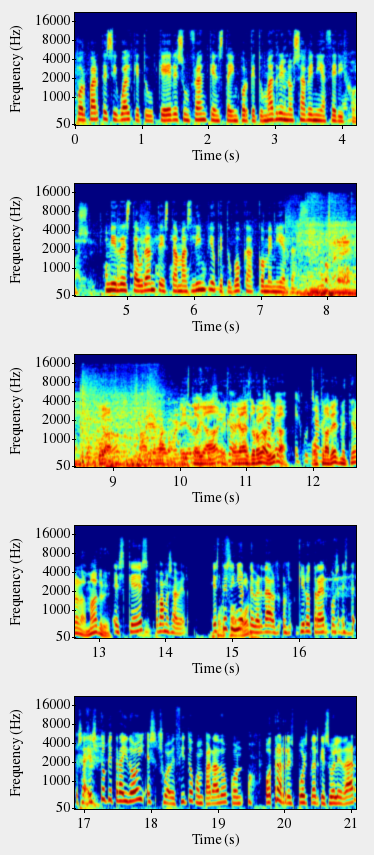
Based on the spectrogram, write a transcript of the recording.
Por partes igual que tú, que eres un Frankenstein porque tu madre no sabe ni hacer hijos. Mi restaurante está más limpio que tu boca, come mierdas. Esto ya, esto ya es drogadura. Escúchame, escúchame. Otra vez meter a la madre. Es que es, vamos a ver. Este señor, de verdad, os, os quiero traer cosas. este- o sea, esto que he traído hoy es suavecito comparado con otras respuestas que suele dar.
